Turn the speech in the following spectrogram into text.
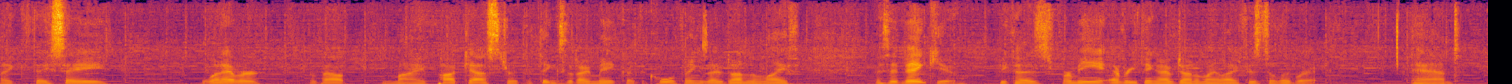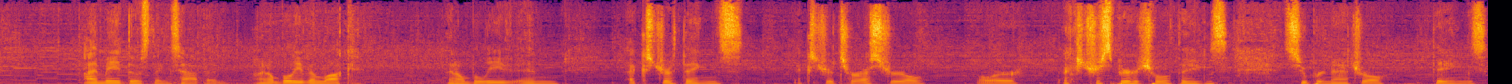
like they say whatever about my podcast or the things that I make or the cool things I've done in life, I say thank you because for me, everything I've done in my life is deliberate. And I made those things happen. I don't believe in luck. I don't believe in extra things, extraterrestrial or extra spiritual things, supernatural things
